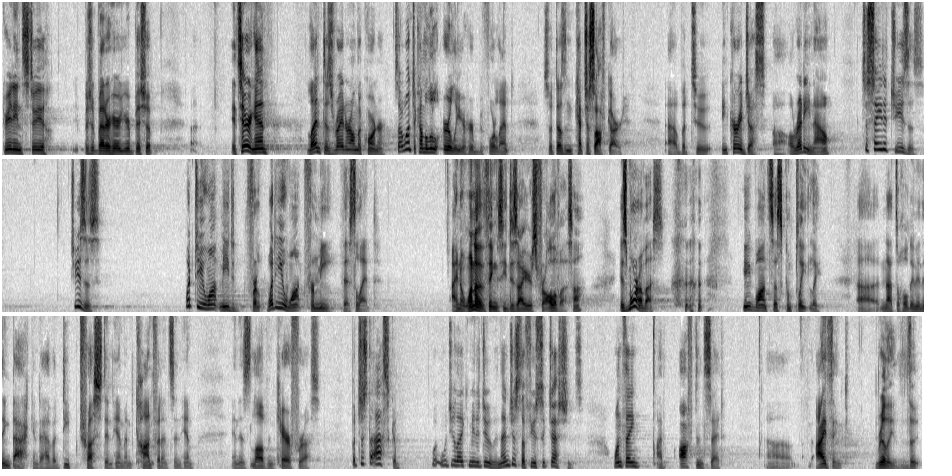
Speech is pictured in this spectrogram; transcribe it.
Greetings to you, Bishop Vetter here, your bishop. It's here again. Lent is right around the corner. So I want to come a little earlier here before Lent so it doesn't catch us off guard, uh, but to encourage us uh, already now to say to Jesus, Jesus, what do you want me to, for, what do you want for me this Lent? I know one of the things he desires for all of us, huh, is more of us. he wants us completely uh, not to hold anything back and to have a deep trust in Him and confidence in Him and His love and care for us. But just to ask Him, what would you like me to do? And then just a few suggestions. One thing I've often said, uh, I think really the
